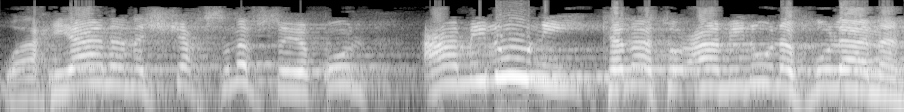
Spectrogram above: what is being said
wa ahyanan asy-syakhs nafsuhu yaqul amiluni kama tu'amiluna fulanan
